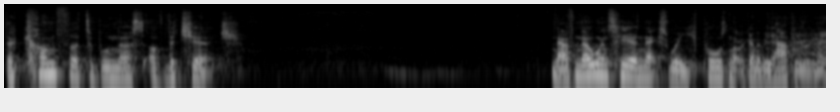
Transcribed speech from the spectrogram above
the comfortableness of the church. Now, if no one's here next week, Paul's not going to be happy with me.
